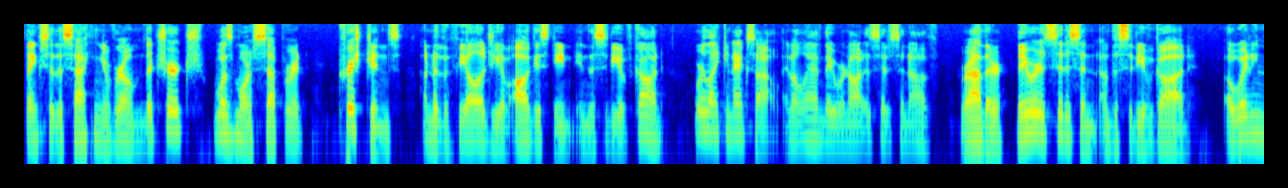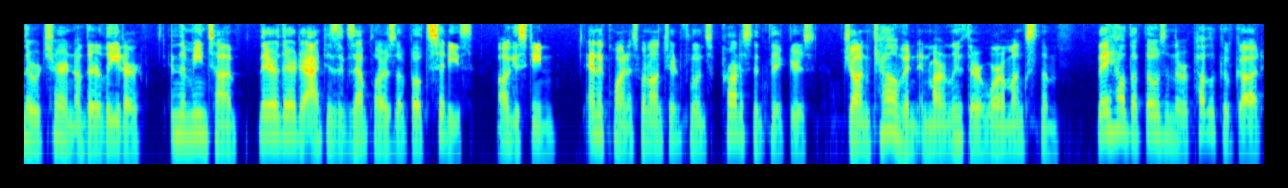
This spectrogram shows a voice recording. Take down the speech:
thanks to the sacking of Rome, the church was more separate. Christians, under the theology of Augustine in the city of God, were like an exile in a land they were not a citizen of. Rather, they were a citizen of the city of God, awaiting the return of their leader. In the meantime, they are there to act as exemplars of both cities. Augustine and Aquinas went on to influence Protestant thinkers John Calvin and Martin Luther were amongst them. They held that those in the Republic of God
